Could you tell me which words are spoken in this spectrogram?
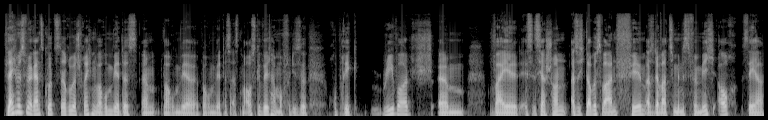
Vielleicht müssen wir ganz kurz darüber sprechen, warum wir das, ähm, warum wir, warum wir das erstmal ausgewählt haben, auch für diese Rubrik Rewatch, ähm, weil es ist ja schon, also ich glaube, es war ein Film, also der war zumindest für mich auch sehr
